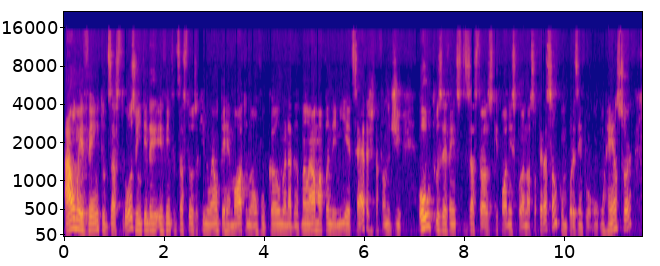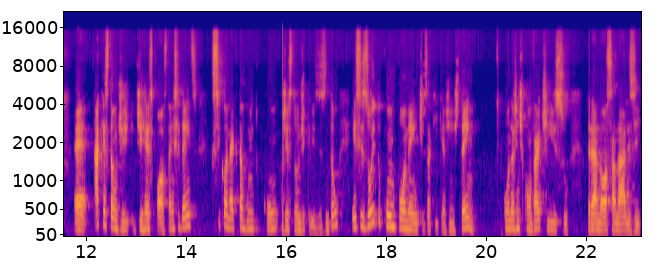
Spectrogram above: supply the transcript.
a um evento desastroso, entenda evento desastroso aqui não é um terremoto, não é um vulcão, não é nada, não é uma pandemia, etc. A gente está falando de outros eventos desastrosos que podem expor a nossa operação, como por exemplo um, um ransomware. É, a questão de, de resposta a incidentes que se conecta muito com a gestão de crises. Então, esses oito componentes aqui que a gente tem, quando a gente converte isso para a nossa análise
